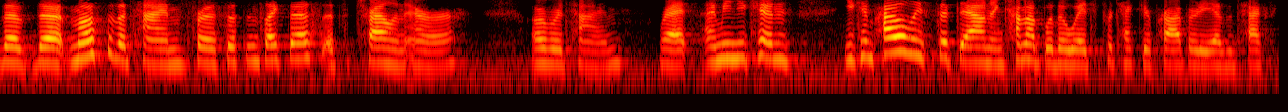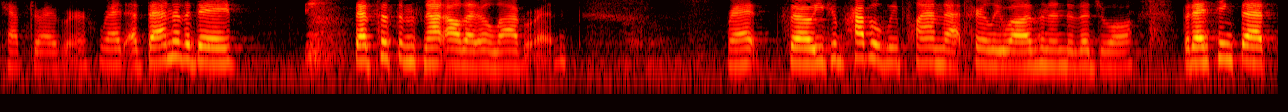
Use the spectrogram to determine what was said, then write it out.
the, the most of the time for systems like this, it's trial and error over time, right? I mean, you can you can probably sit down and come up with a way to protect your property as a taxi cab driver, right? At the end of the day, that system's not all that elaborate, right? So you can probably plan that fairly well as an individual. But I think that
